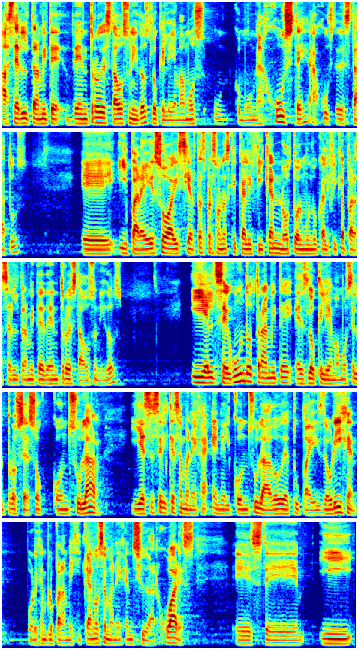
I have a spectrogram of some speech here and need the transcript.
hacer el trámite dentro de Estados Unidos, lo que le llamamos un- como un ajuste, ajuste de estatus. Eh, y para eso hay ciertas personas que califican, no todo el mundo califica para hacer el trámite dentro de Estados Unidos. Y el segundo trámite es lo que le llamamos el proceso consular. Y ese es el que se maneja en el consulado de tu país de origen. Por ejemplo, para mexicanos se maneja en Ciudad Juárez. Este, y,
